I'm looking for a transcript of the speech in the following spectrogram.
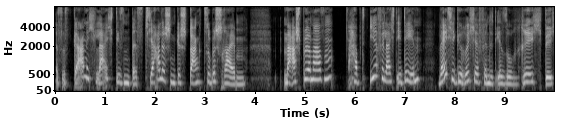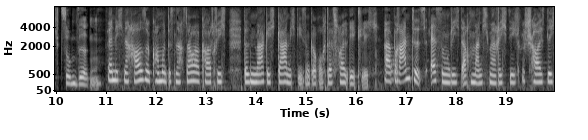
Es ist gar nicht leicht, diesen bestialischen Gestank zu beschreiben. Na, Spürnasen, habt ihr vielleicht Ideen? Welche Gerüche findet ihr so richtig zum Wirken? Wenn ich nach Hause komme und es nach Sauerkraut riecht, dann mag ich gar nicht diesen Geruch. Der ist voll eklig. Verbranntes Essen riecht auch manchmal richtig scheußlich.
